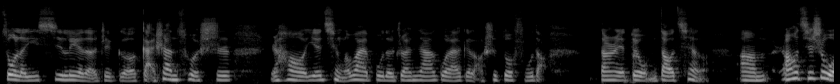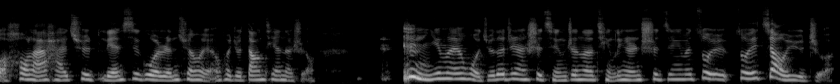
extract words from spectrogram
做了一系列的这个改善措施，然后也请了外部的专家过来给老师做辅导，当然也对我们道歉了。嗯，然后其实我后来还去联系过人权委员会，就当天的时候，因为我觉得这件事情真的挺令人吃惊，因为作为作为教育者，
